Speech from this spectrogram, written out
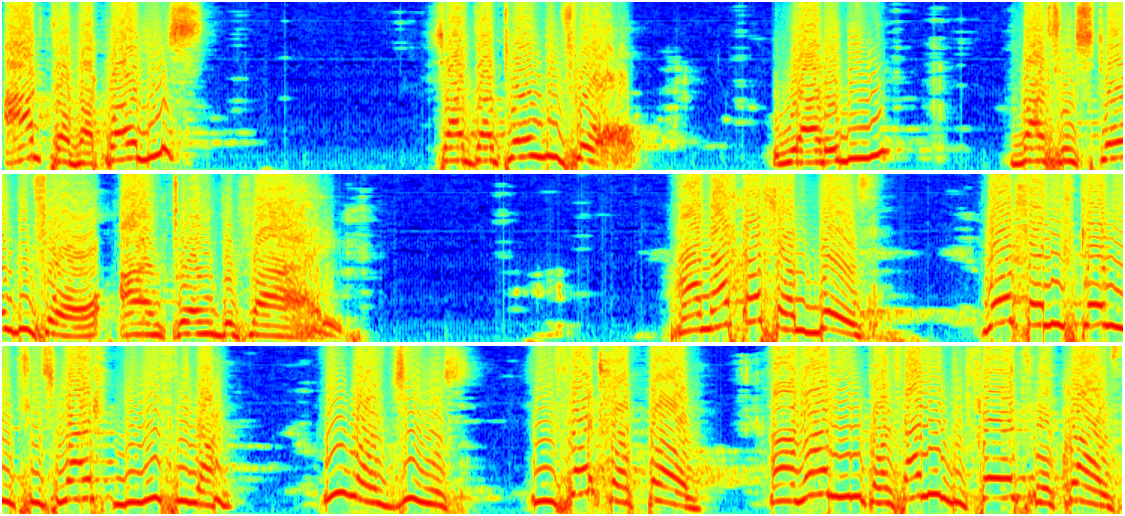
Act of Apostles, chapter 24, we are reading verses 24 and 25. And after some days, when Felix came with his wife Drusilla, who was Jews, he sent for Paul and heard him concerning the faith in Christ.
